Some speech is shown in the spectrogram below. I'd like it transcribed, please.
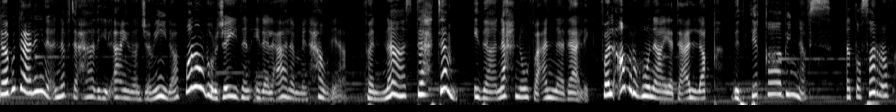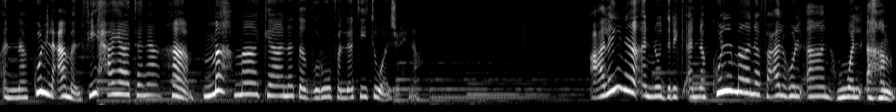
لابد علينا أن نفتح هذه الأعين الجميلة وننظر جيدا إلى العالم من حولنا. فالناس تهتم إذا نحن فعلنا ذلك. فالأمر هنا يتعلق بالثقة بالنفس. نتصرف أن كل عمل في حياتنا هام مهما كانت الظروف التي تواجهنا. علينا أن ندرك أن كل ما نفعله الآن هو الأهم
